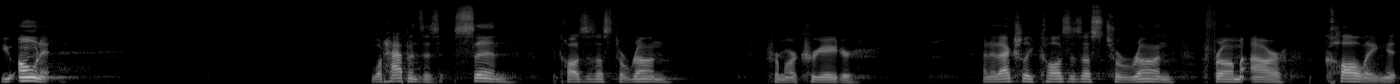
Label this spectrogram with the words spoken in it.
you own it. What happens is sin causes us to run from our Creator. And it actually causes us to run from our calling. It,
